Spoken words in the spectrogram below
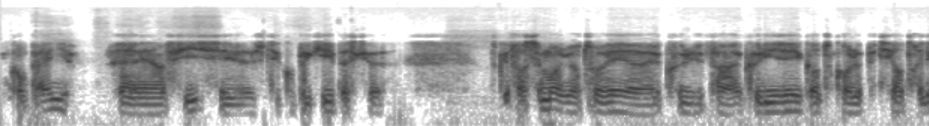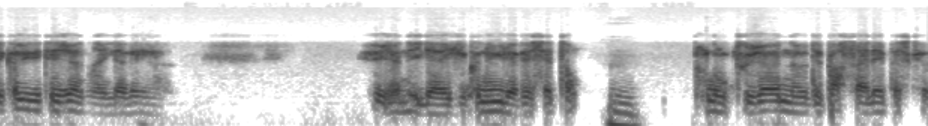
Une compagne j'avais un fils et euh, c'était compliqué parce que parce que forcément je me retrouvais euh, enfin alcoolisé quand quand le petit rentrait à l'école il était jeune hein, il avait euh, jeune, il a, je l'ai connu il avait 7 ans hmm. Donc tout jeune au départ ça allait parce que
